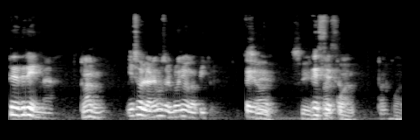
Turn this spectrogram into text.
Te drena. Claro. Y eso lo haremos en el próximo capítulo. Pero. sí, sí, es tal eso. cual, tal cual.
